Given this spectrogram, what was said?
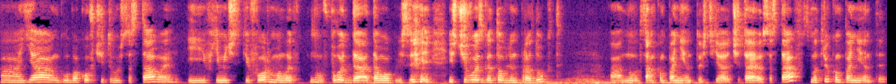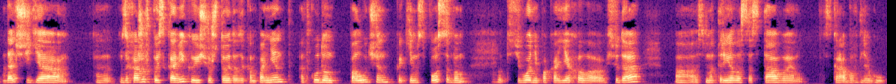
А, Я глубоко вчитываю составы и в химические формулы, ну, вплоть до того, из, из чего изготовлен продукт, а, ну, сам компонент. То есть я читаю состав, смотрю компоненты. Дальше я э, захожу в поисковик и ищу, что это за компонент, откуда он получен, каким способом. Вот сегодня, пока ехала сюда, а, смотрела составы скрабов для губ.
